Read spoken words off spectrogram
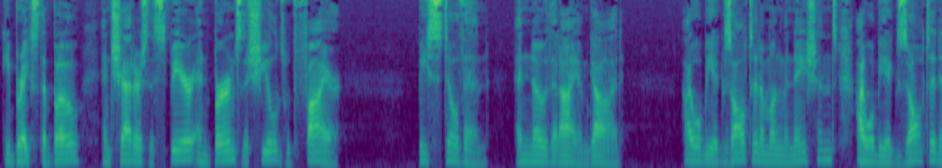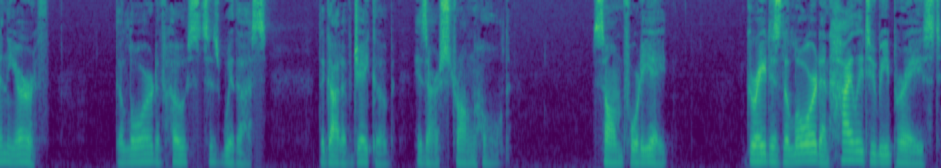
He breaks the bow and shatters the spear and burns the shields with fire. Be still then, and know that I am God. I will be exalted among the nations, I will be exalted in the earth. The Lord of hosts is with us. The God of Jacob is our stronghold. Psalm 48 Great is the Lord, and highly to be praised.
